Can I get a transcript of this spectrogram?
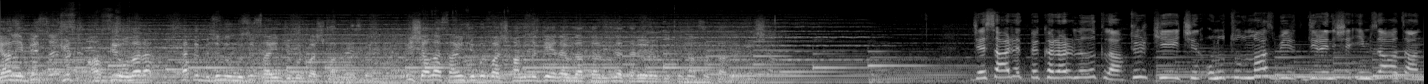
Yani biz Kürt halkı olarak hepimizin umudu Sayın Cumhurbaşkanımızdır. İnşallah Sayın Cumhurbaşkanımız diğer evlatlarımızı da terör örgütünden kurtarır. Cesaret ve kararlılıkla Türkiye için unutulmaz bir direnişe imza atan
